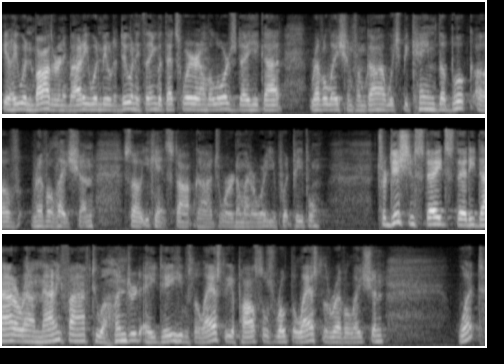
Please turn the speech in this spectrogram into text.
you know, he wouldn't bother anybody. He wouldn't be able to do anything. But that's where on the Lord's Day he got revelation from God, which became the book of Revelation. So you can't stop God's word no matter where you put people. Tradition states that he died around 95 to 100 AD. He was the last of the apostles, wrote the last of the Revelation. What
